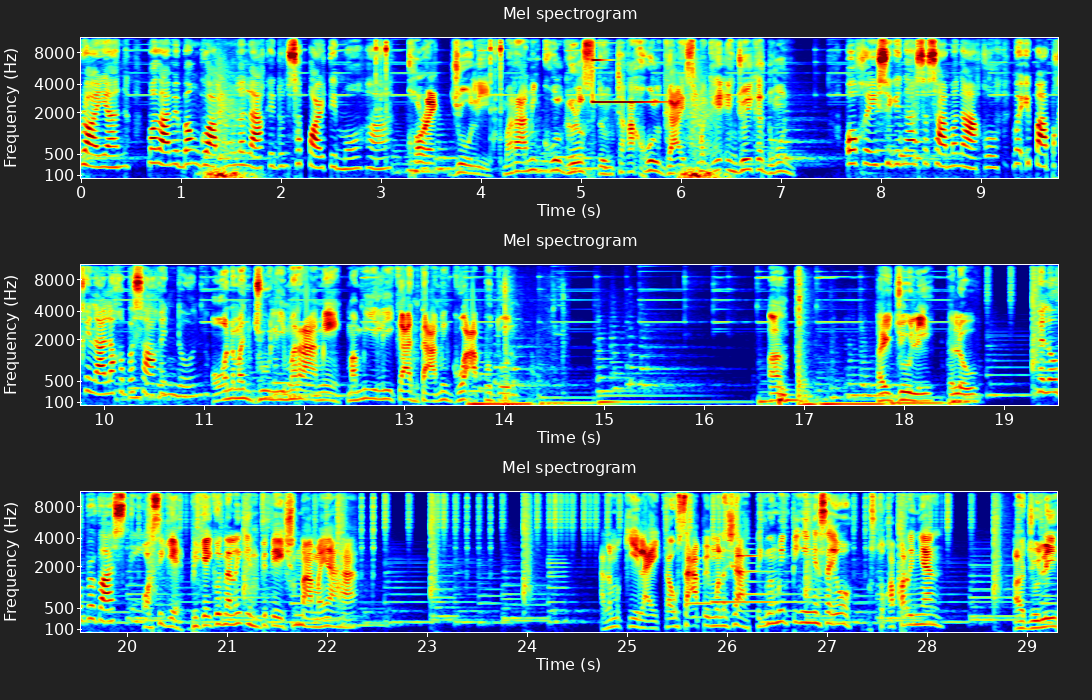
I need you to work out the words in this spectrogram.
Ryan, marami bang gwapong lalaki dun sa party mo, ha? Correct, Julie. Maraming cool girls dun, tsaka cool guys. mag enjoy ka dun. Okay, sige na, sasama na ako. May ipapakilala ka ba sa akin dun? Oo naman, Julie, marami. Mamili ka, ang daming gwapo dun. Ah, hi Julie. Hello. Hello, Bravasti. O sige, bigay ko na lang invitation mamaya ha. Alam mo, Kilay, kausapin mo na siya. Tignan mo yung tingin niya sa'yo. Gusto ka pa rin yan. Ah, Julie,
